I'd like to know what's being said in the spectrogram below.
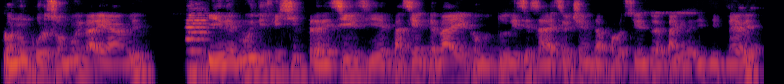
con un curso muy variable y de muy difícil predecir si el paciente va a ir, como tú dices, a ese 80% de pancreatitis leve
